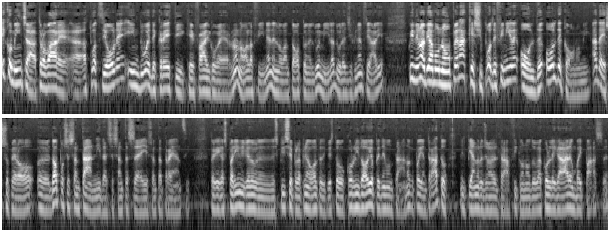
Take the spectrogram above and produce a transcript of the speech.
e comincia a trovare uh, attuazione in due decreti che fa il governo, no? alla fine, nel 98 e nel 2000, due leggi finanziarie. Quindi noi abbiamo un'opera che si può definire old, old economy. Adesso però, eh, dopo 60 anni, dal 66, 63 anzi, perché Gasparini credo ne scrisse per la prima volta di questo corridoio pedemontano che poi è entrato nel piano regionale del traffico, no? doveva collegare un bypass,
